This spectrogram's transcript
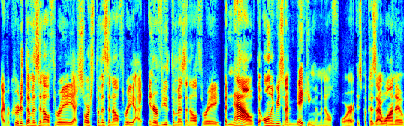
I recruited them as an L3. I sourced them as an L3. I interviewed them as an L3. But now the only reason I'm making them an L4 for is because I want to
